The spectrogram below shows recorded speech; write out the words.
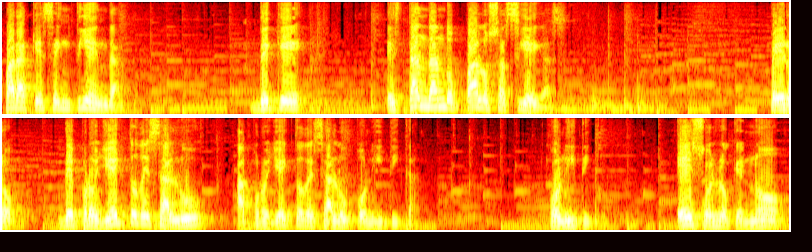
para que se entienda de que están dando palos a ciegas, pero de proyecto de salud a proyecto de salud política, político. Eso es lo que no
